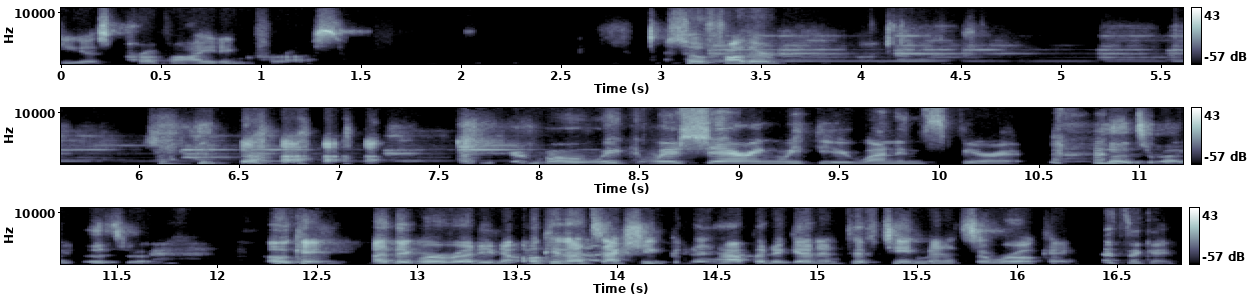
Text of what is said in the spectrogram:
He is providing for us. So, Father, Beautiful. We, we're sharing with you, one in spirit. that's right. That's right. Okay, I think we're ready now. Okay, that's actually going to happen again in 15 minutes, so we're okay. That's okay.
